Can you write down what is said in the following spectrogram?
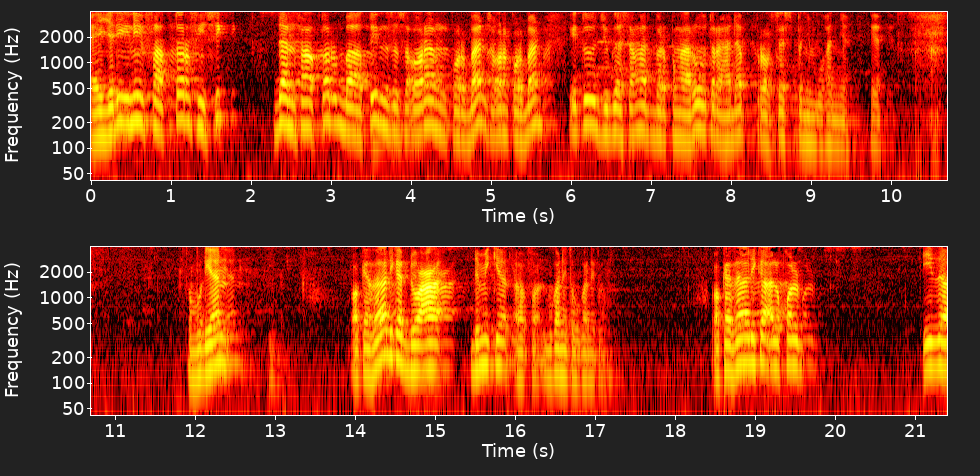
Eh jadi ini faktor fisik dan faktor batin seseorang korban, seorang korban itu juga sangat berpengaruh terhadap proses penyembuhannya. Ya. Kemudian, Wa doa demikian bukan itu bukan itu. Wa kadzalika al-qalb idza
